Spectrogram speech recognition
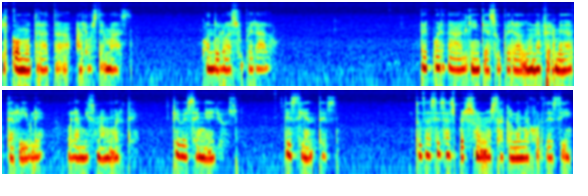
y cómo trata a los demás cuando lo ha superado. Recuerda a alguien que ha superado una enfermedad terrible o la misma muerte. ¿Qué ves en ellos? ¿Qué sientes? Todas esas personas sacan lo mejor de sí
